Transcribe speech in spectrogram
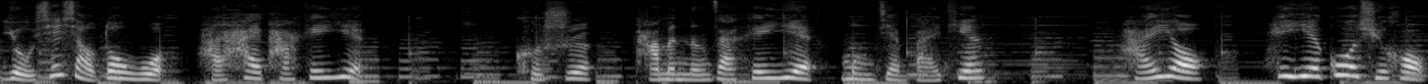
有些小动物还害怕黑夜，可是它们能在黑夜梦见白天。还有，黑夜过去后，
